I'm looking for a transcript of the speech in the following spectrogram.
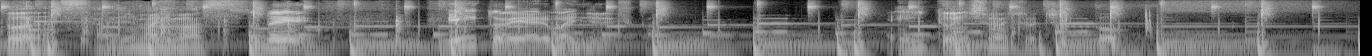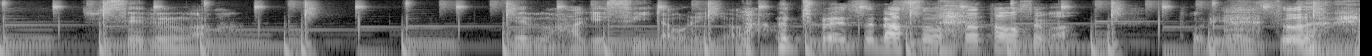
そうなんです。始まります。それ、8でやればいいんじゃないですか？8にしましょう、ちょっと。ちょセブンは、セブン激しすぎた、俺には。とりあえずラストを倒せば。とりあえず。そうだね。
